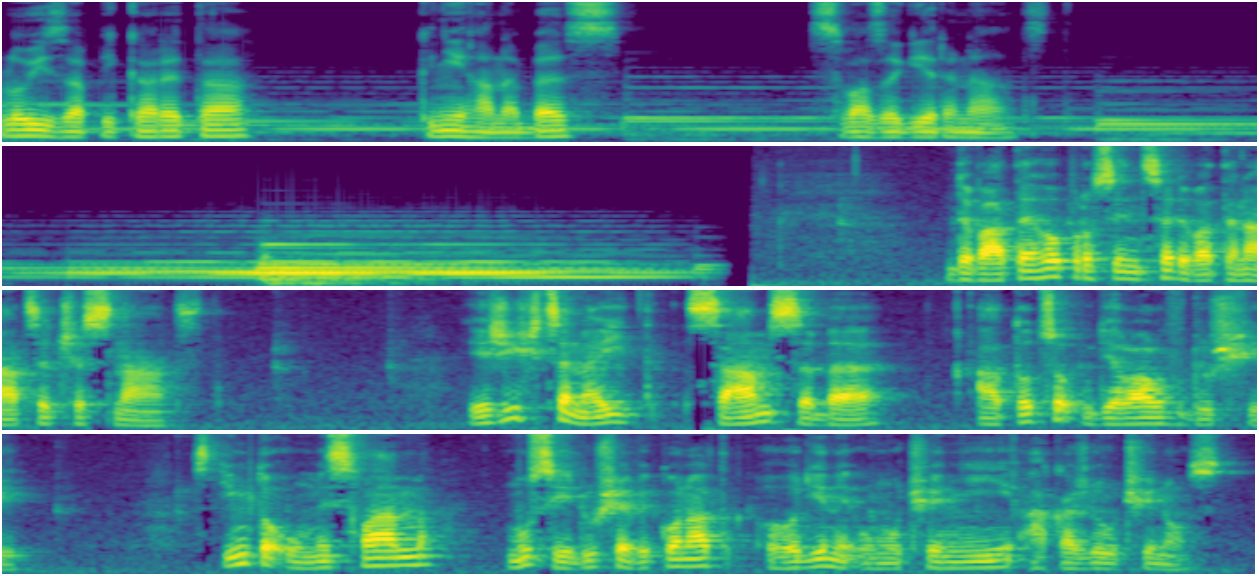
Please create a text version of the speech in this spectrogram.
Luisa Picareta, Kniha nebes, svazek 11. Devátého prosince 1916 Ježíš chce najít sám sebe a to, co udělal v duši. S tímto úmyslem musí duše vykonat hodiny umučení a každou činnost.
